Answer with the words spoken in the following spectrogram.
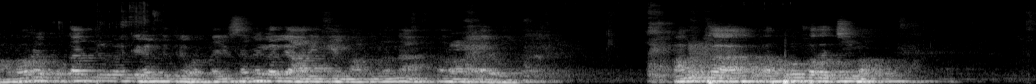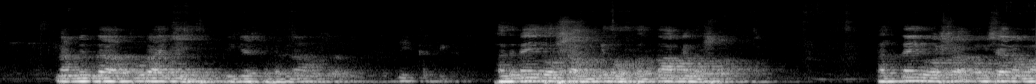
ಅವರವರೇ ಖುದ್ದಾಗಿ ತಿಳುವಳಿಕೆ ಹೇಳ್ತಿದ್ರೆ ಹೊರತಾಗಿ ಸಭೆಗಳಲ್ಲಿ ಆ ರೀತಿಯ ಮಾತುಗಳನ್ನು ಅವರು ಆಡ್ತಾ ಇದ್ದಾರೆ ಅಂಥ ಅಪರೂಪದ ಜೀವ. ನಮ್ಮಿಂದ ದೂರಾಗಿ ಈಗ ಎಷ್ಟು? ಹದಿನಾರು ವರ್ಷ. ಹದಿನೈದು ವರ್ಷ ಮುಗಿದು ಹದಿನಾರನೇ ವರ್ಷ. ಹದಿನೈದು ವರ್ಷ ಬಹುಶಃ ನಮ್ಮ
